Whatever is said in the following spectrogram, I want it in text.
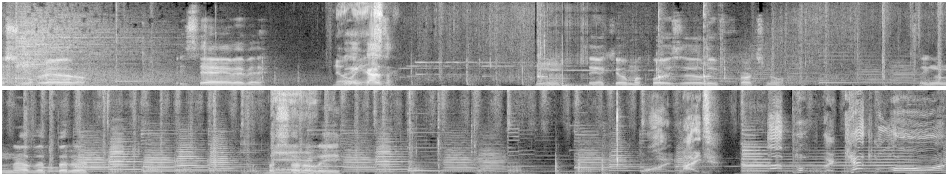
Estes morreram. Isso é, bebê. No Vai em casa. Hum, tem aqui alguma coisa. Livre fortes não. Tenho nada para, para passar Né. ali. Right, mate. I'll put the kettle on.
